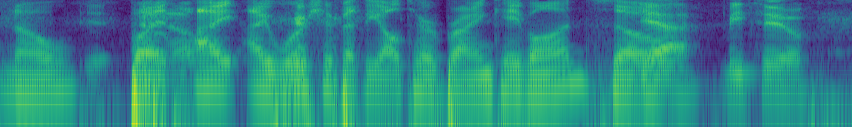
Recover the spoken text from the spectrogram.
no, Yeah. but No? I, I worship at the altar of Brian K. Vaughan. So Yeah, me too.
